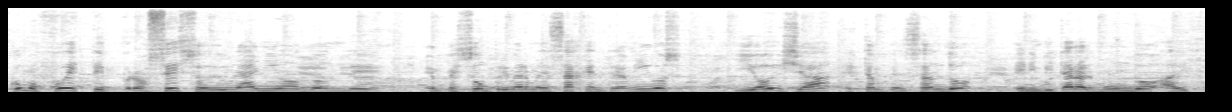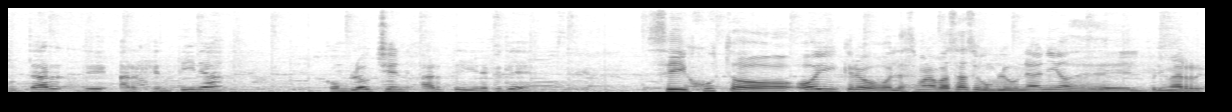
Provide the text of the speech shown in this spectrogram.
¿cómo fue este proceso de un año donde empezó un primer mensaje entre amigos y hoy ya están pensando en invitar al mundo a disfrutar de Argentina con blockchain, arte y NFT? Sí, justo hoy creo, la semana pasada se cumplió un año desde el primer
